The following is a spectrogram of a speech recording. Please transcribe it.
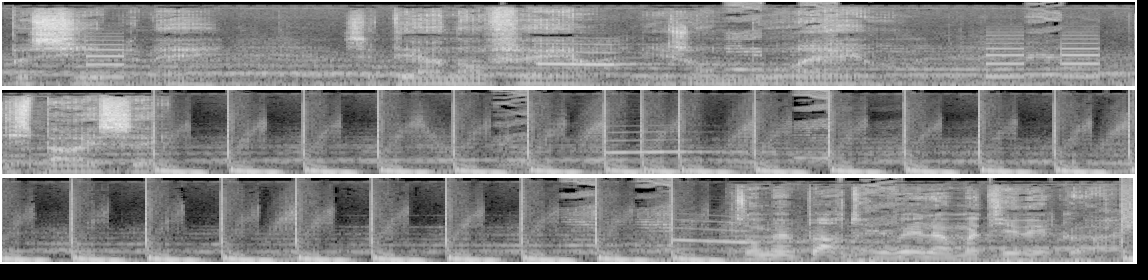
mais c'était un enfer. Les gens mouraient ou disparaissaient. Ils ont même pas retrouvé la moitié des corps.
